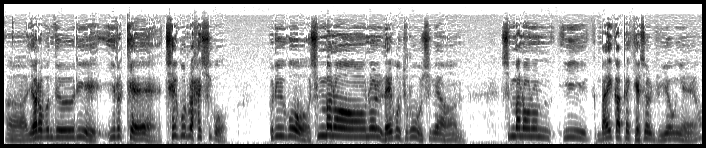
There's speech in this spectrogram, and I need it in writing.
어, 여러분들이 이렇게 채굴을 하시고 그리고 10만 원을 내고 들어오시면 10만 원은 이 마이 카페 개설 비용이에요.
